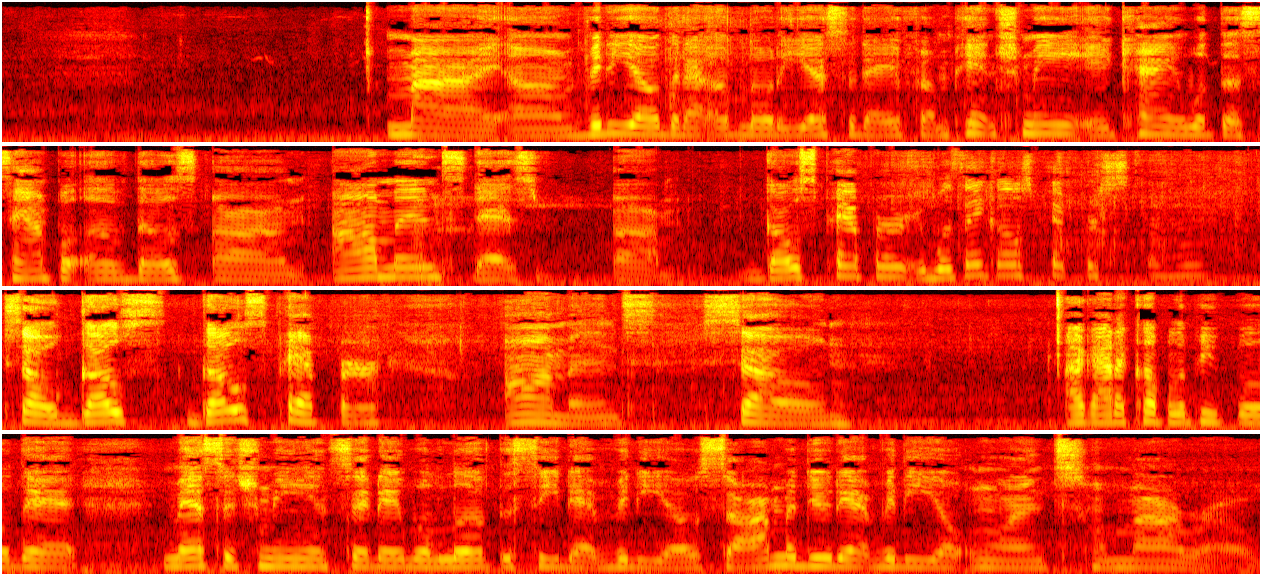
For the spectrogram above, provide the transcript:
my um, video that I uploaded yesterday from Pinch Me. It came with a sample of those um, almonds. That's um, ghost pepper. It was a ghost peppers. So ghost ghost pepper almonds. So I got a couple of people that messaged me and said they would love to see that video. So I'm gonna do that video on tomorrow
